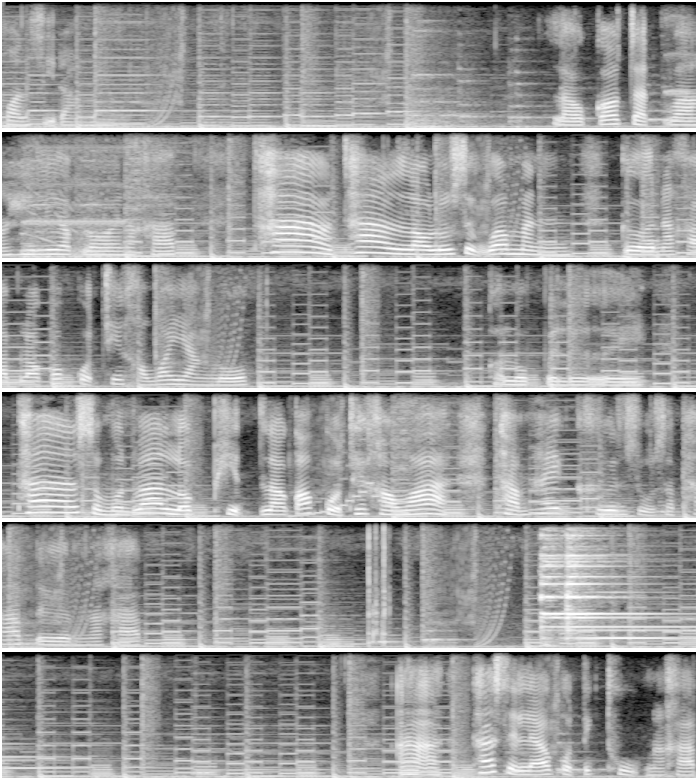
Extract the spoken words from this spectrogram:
ควันสีดำเราก็จัดวางให้เรียบร้อยนะครับ ถ้าถ้าเรารู้สึกว่ามันเกินนะครับ เราก็กดที่คำว่ายังลบ ก็ลบไปเลย ถ้าสมมติว่าลบผิดเราก็กดที่คำว่าทำให้คืนสู่สภาพเดิมนะครับาเสร็จแล้วกดติ๊กถูกนะครับ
